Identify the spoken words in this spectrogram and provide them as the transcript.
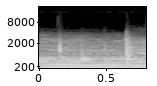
Música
